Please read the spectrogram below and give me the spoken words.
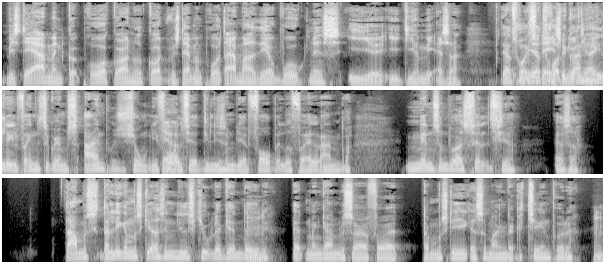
hvis det er, at man gør, prøver at gøre noget godt, hvis det er, man prøver, der er meget det her wokeness i, øh, i de her, altså, Jeg tror, jeg tror det gør en hel del for Instagrams egen position i forhold Ja. til, at de ligesom bliver et forbillede for alle andre. Men som du også selv siger, altså, der, er mås- der ligger måske også en lille skjult agenda mm. i det, at man gerne vil sørge for, at der måske ikke er så mange, der kan tjene på det. Mm.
